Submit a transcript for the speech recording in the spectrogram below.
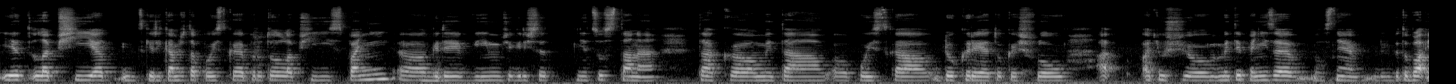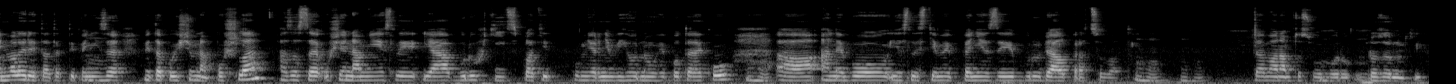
je lepší, já vždycky říkám, že ta pojistka je proto lepší spaní, uh, kdy vím, že když se něco stane, tak uh, mi ta uh, pojistka dokryje to cash flow a ať už mi ty peníze, vlastně, kdyby to byla invalidita, tak ty peníze mm. mi ta pojišťovna pošle a zase už je na mě, jestli já budu chtít splatit poměrně výhodnou hypotéku, mm. a, a nebo jestli s těmi penězi budu dál pracovat. Mm. Mm. dává nám to svobodu mm. rozhodnutí.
